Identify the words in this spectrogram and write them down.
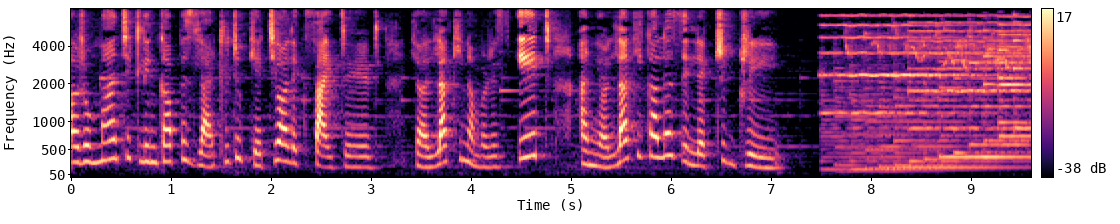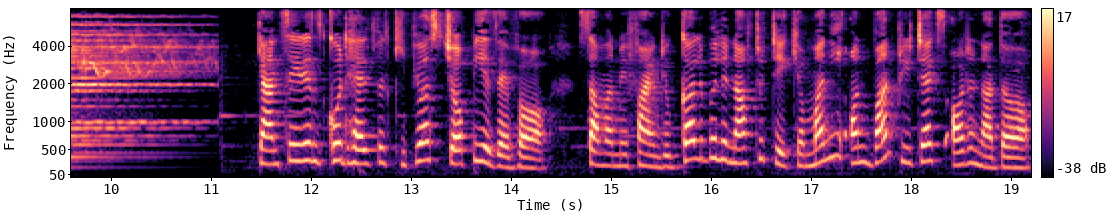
a romantic link up is likely to get you all excited. Your lucky number is 8 and your lucky color is electric grey. Cancerians' good health will keep you as chirpy as ever. Someone may find you gullible enough to take your money on one pretext or another.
